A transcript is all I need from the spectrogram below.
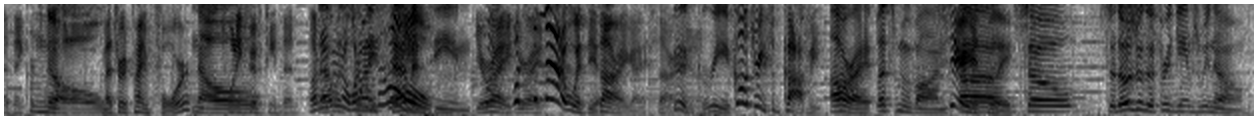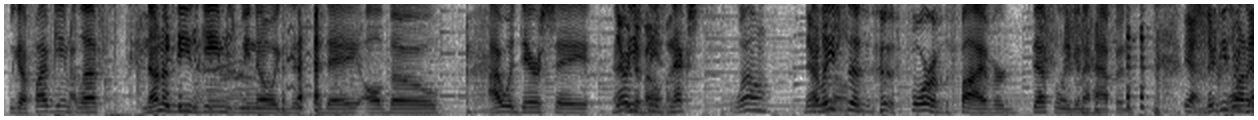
I think. Or 20, No. Metroid Prime 4? No. 2015 then. Oh, no, That no, was no, what am I- 2017. You're right. What's you're the right. matter with you? Sorry, guys. Sorry. Good guys. grief. Go drink some coffee. All right, let's move on. Seriously. Uh, so, so those are the three games we know. We got five games left. None of these games we know exist today. Although, I would dare say They're at least these next. Well, They're at least the four of the five are definitely going to happen. Yeah, these are of these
